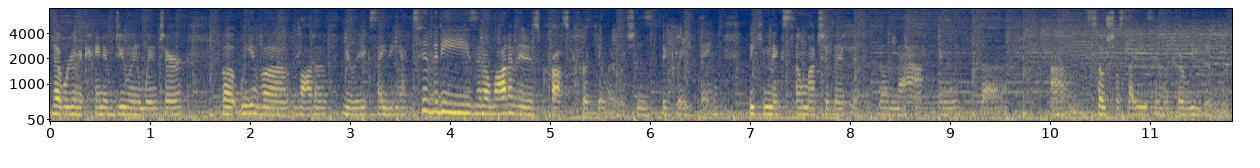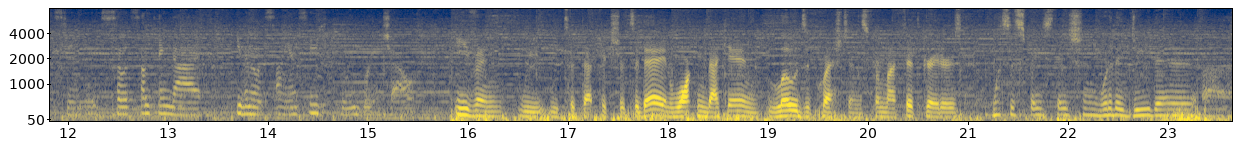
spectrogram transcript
that we're going to kind of do in winter but we have a lot of really exciting activities and a lot of it is cross-curricular, which is the great thing. We can mix so much of it with the math and with the um, social studies and with the reading standards. So it's something that, even though it's sciencey, you can really branch out. Even we, we took that picture today and walking back in, loads of questions from my fifth graders. What's a space station? What do they do there? Uh,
